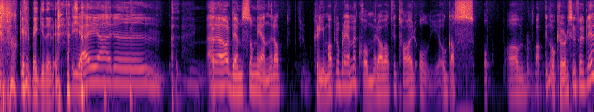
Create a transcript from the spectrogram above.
snakker ikke gjøre begge deler. Jeg er, øh, er av dem som mener at klimaproblemet kommer av at vi tar olje og gass opp av bakken, og køl selvfølgelig,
